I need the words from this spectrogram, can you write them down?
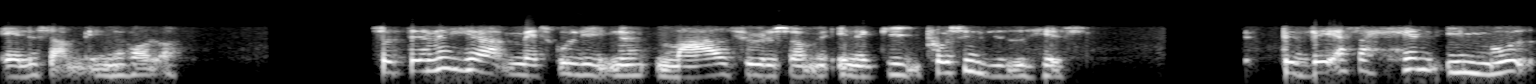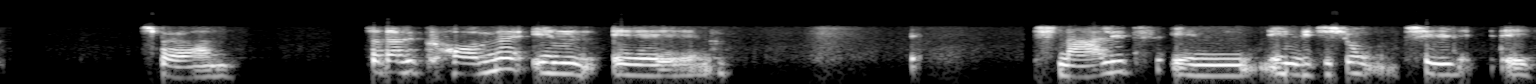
alle sammen indeholder. Så denne her maskuline, meget følsomme energi på sin hvide hest bevæger sig hen imod spørgeren. Så der vil komme en øh, snarligt en invitation til et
